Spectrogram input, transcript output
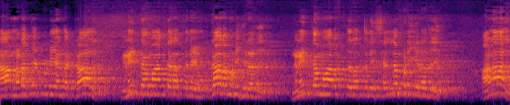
நாம் நடக்கக்கூடிய அந்த கால் நினைத்த மாத்திரத்திலே உட்கார முடிகிறது. நினைத்த மாத்திரத்திலே செல்ல முடிகிறது ஆனால்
